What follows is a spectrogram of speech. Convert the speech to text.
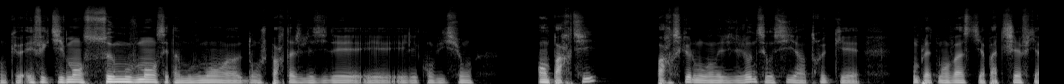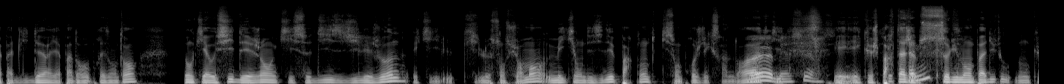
Donc effectivement, ce mouvement, c'est un mouvement dont je partage les idées et, les convictions en partie, parce que le mouvement des Gilets jaunes, c'est aussi un truc qui est complètement vaste. Il n'y a pas de chef, il n'y a pas de leader, il n'y a pas de représentant. Donc il y a aussi des gens qui se disent gilets jaunes et qui, le sont sûrement, mais qui ont des idées par contre qui sont proches d'extrême droite et, que je partage absolument pas du tout. Donc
